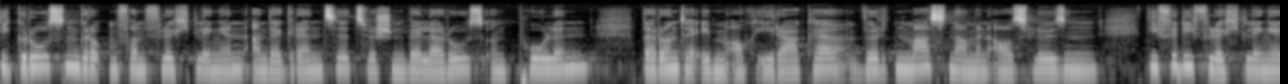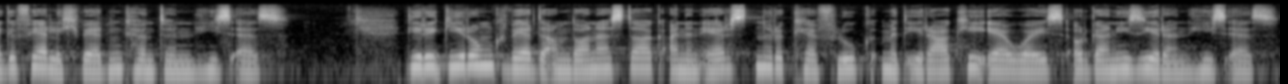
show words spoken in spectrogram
Die großen Gruppen von Flüchtlingen an der Grenze zwischen Belarus und Polen, darunter eben auch Iraker, würden Maßnahmen auslösen, die für die Flüchtlinge gefährlich werden könnten, hieß es. Die Regierung werde am Donnerstag einen ersten Rückkehrflug mit Iraqi Airways organisieren, hieß es.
